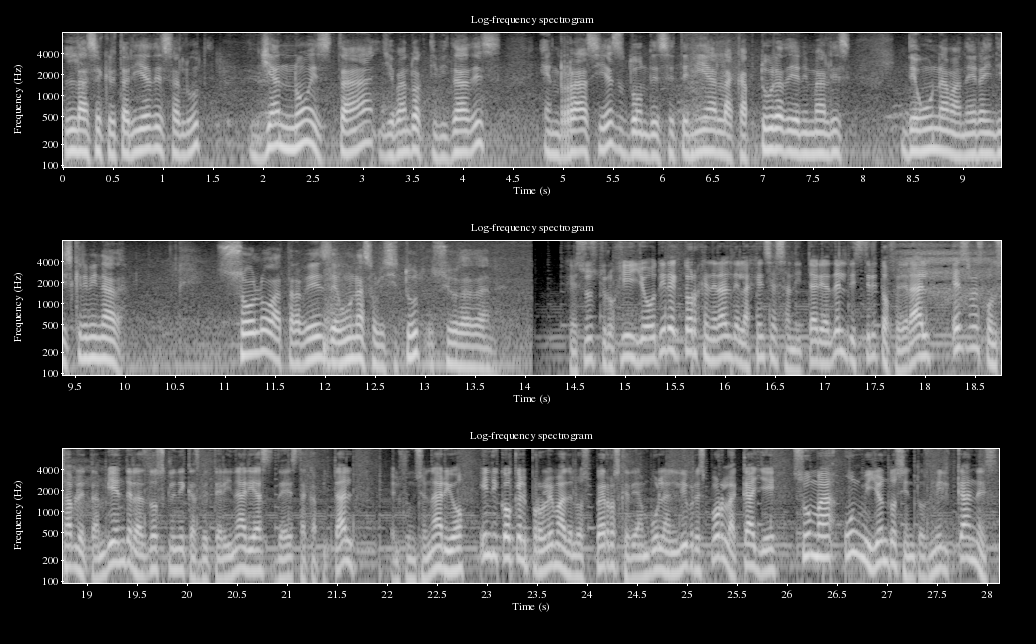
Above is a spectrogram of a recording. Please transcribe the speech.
La Secretaría de Salud ya no está llevando actividades en racias donde se tenía la captura de animales de una manera indiscriminada, solo a través de una solicitud ciudadana. Jesús Trujillo, director general de la Agencia Sanitaria del Distrito Federal, es responsable también de las dos clínicas veterinarias de esta capital. El funcionario indicó que el problema de los perros que deambulan libres por la calle suma 1.200.000 canes,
